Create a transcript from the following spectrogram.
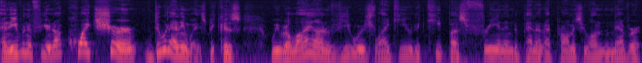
And even if you're not quite sure, do it anyways because we rely on viewers like you to keep us free and independent. I promise you I'll never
